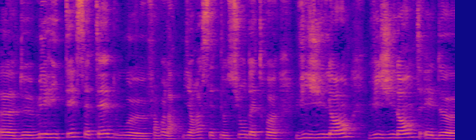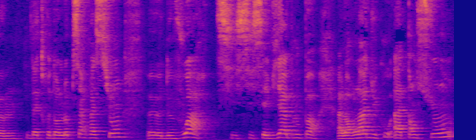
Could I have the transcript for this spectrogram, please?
euh, de mériter cette aide ou euh, enfin voilà, il y aura cette notion d'être vigilant, vigilante et d'être dans l'observation, euh, de voir si, c'est viable ou pas. Alors là, du coup, attention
